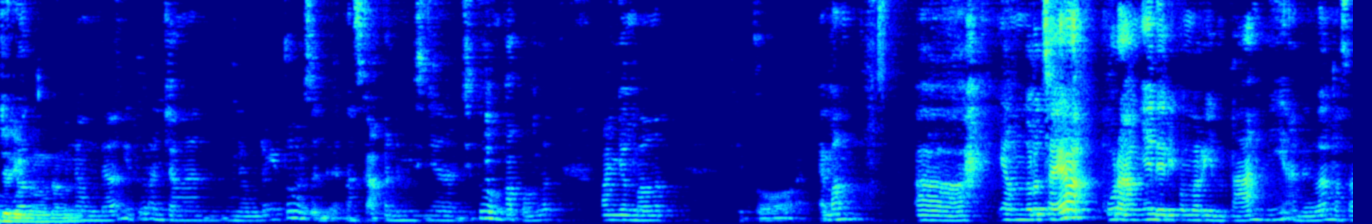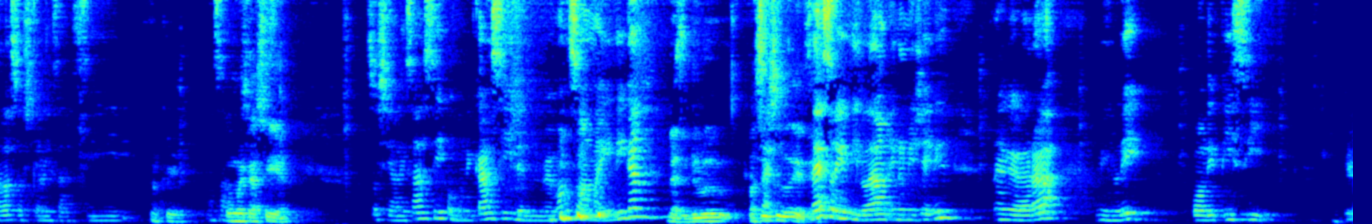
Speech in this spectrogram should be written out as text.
jadi undang-undang. undang-undang itu rancangan undang-undang itu harus ada naskah akademisnya. Di situ lengkap banget panjang banget gitu. Emang eh, yang menurut saya kurangnya dari pemerintah ini adalah masalah sosialisasi. Oke. Masalah komunikasi ya sosialisasi komunikasi dan memang selama ini kan dari dulu pasti sudah itu saya sering bilang Indonesia ini negara milik politisi. Oke.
